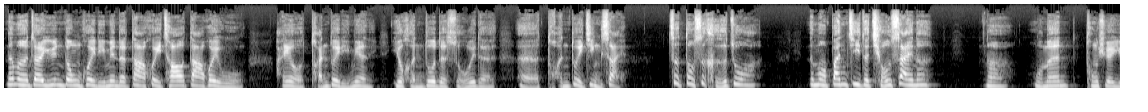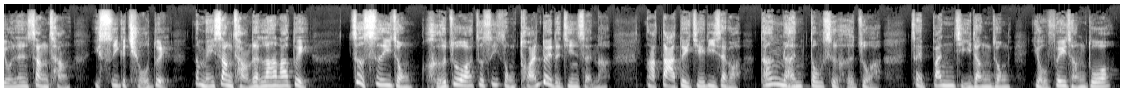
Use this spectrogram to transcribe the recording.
那么在运动会里面的大会操、大会舞，还有团队里面有很多的所谓的呃团队竞赛，这都是合作啊。那么班级的球赛呢？那我们同学有人上场也是一个球队，那没上场的拉拉队。这是一种合作啊，这是一种团队的精神啊。那大队接力赛跑当然都是合作啊。在班级当中有非常多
